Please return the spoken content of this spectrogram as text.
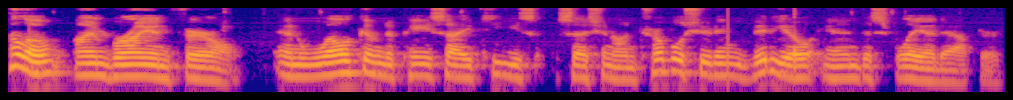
Hello, I'm Brian Farrell, and welcome to PACE IT's session on troubleshooting video and display adapters.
